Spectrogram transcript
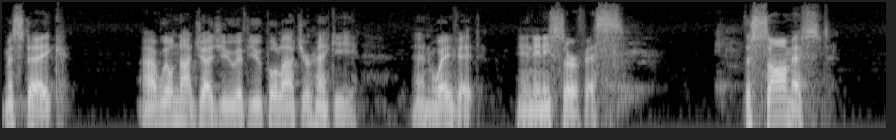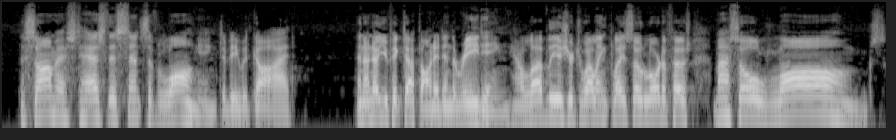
mistake. I will not judge you if you pull out your hanky and wave it in any service. The psalmist, the psalmist has this sense of longing to be with God. And I know you picked up on it in the reading. How lovely is your dwelling place, O Lord of hosts. My soul longs.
